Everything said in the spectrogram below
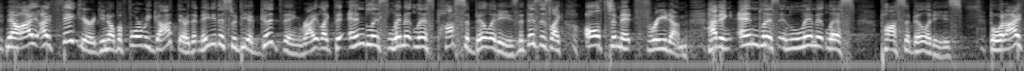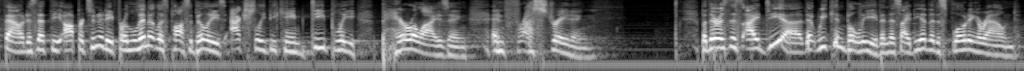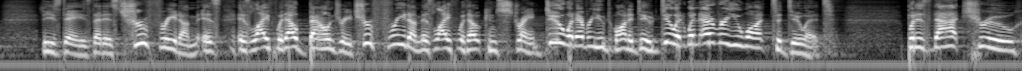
Now, I, I, figured, you know, before we got there that maybe this would be a good thing, right? Like the endless, limitless possibilities, that this is like ultimate freedom, having endless and limitless possibilities. But what I found is that the opportunity for limitless possibilities actually became deeply paralyzing and frustrating. But there is this idea that we can believe, and this idea that is floating around these days that is true freedom is, is life without boundary. True freedom is life without constraint. Do whatever you want to do, do it whenever you want to do it. But is that true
